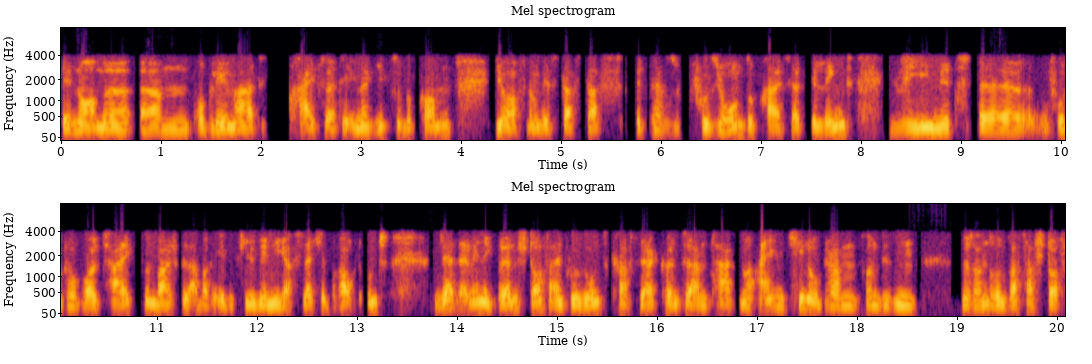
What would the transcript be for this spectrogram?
enorme ähm, Probleme hat, preiswerte Energie zu bekommen. Die Hoffnung ist, dass das mit der Fusion so preiswert gelingt wie mit äh, Photovoltaik zum Beispiel, aber eben viel weniger Fläche braucht und sehr, sehr wenig Brennstoff. Ein Fusionskraftwerk könnte am Tag nur ein Kilogramm von diesen besonderem Wasserstoff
